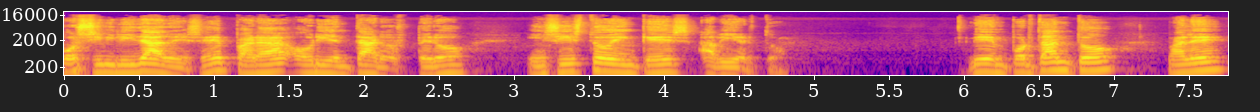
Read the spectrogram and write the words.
posibilidades para orientaros, pero insisto en que es abierto. Bien, por tanto, ¿vale?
